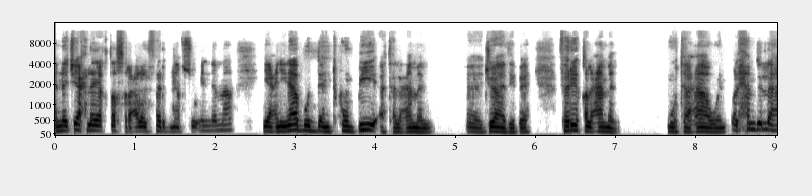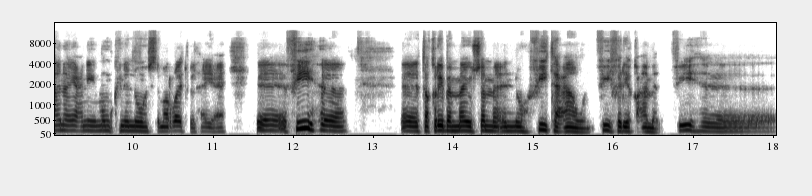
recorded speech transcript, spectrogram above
النجاح لا يقتصر على الفرد نفسه إنما يعني لابد أن تكون بيئة العمل جاذبة، فريق العمل. متعاون. والحمد لله أنا يعني ممكن إنه استمريت بالهيئة. آه، فيه آه، تقريبا ما يسمى إنه في تعاون في فريق عمل فيه آه،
